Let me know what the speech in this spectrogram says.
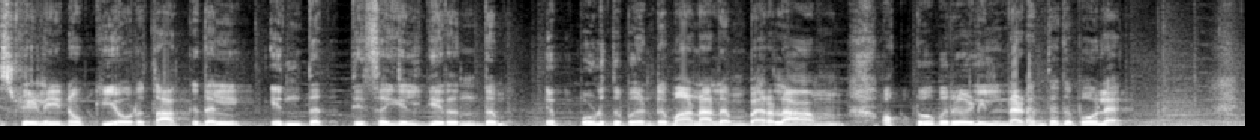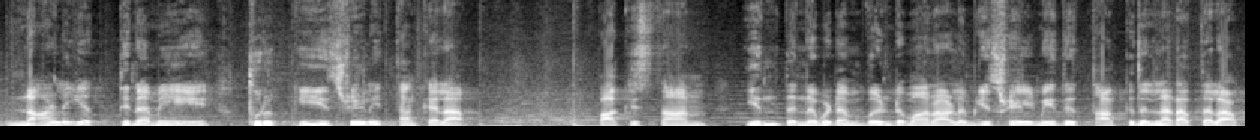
இஸ்ரேலை நோக்கிய ஒரு தாக்குதல் எந்த திசையில் இருந்தும் எப்பொழுது வேண்டுமானாலும் வரலாம். அக்டோபர் ஏழில் நடந்தது போல நாளைய தினமே துருக்கி இஸ்ரேலை தாக்கலாம். பாகிஸ்தான் எந்த நிமிடம் வேண்டுமானாலும் இஸ்ரேல் மீது தாக்குதல் நடத்தலாம்.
